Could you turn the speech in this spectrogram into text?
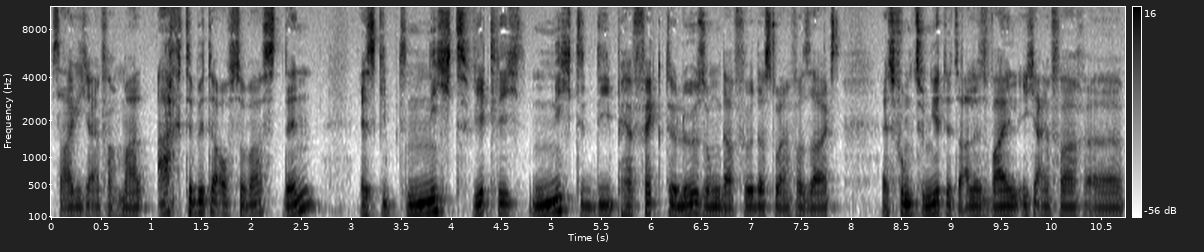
sage ich einfach mal, achte bitte auf sowas, denn es gibt nicht wirklich nicht die perfekte Lösung dafür, dass du einfach sagst, es funktioniert jetzt alles, weil ich einfach äh,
